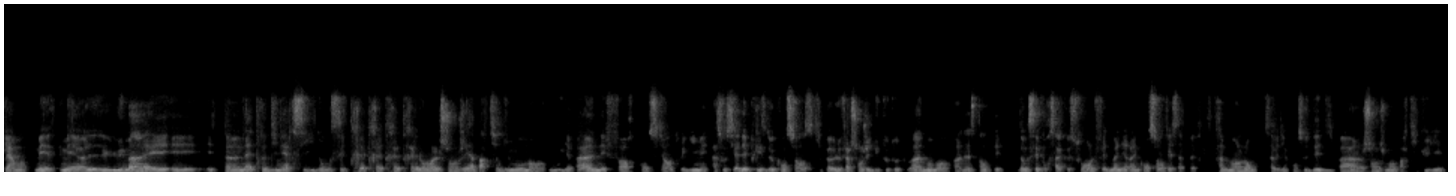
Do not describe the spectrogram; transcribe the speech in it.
Clairement. Mais, mais euh, l'humain est, est, est, un être d'inertie, donc c'est très, très, très, très long à le changer à partir du moment où il n'y a pas un effort conscient, entre guillemets, associé à des prises de conscience qui peuvent le faire changer du tout au tout à un moment, à un instant T. Donc c'est pour ça que soit on le fait de manière inconsciente et ça peut être extrêmement long, ça veut dire qu'on se dédie pas à un changement particulier,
